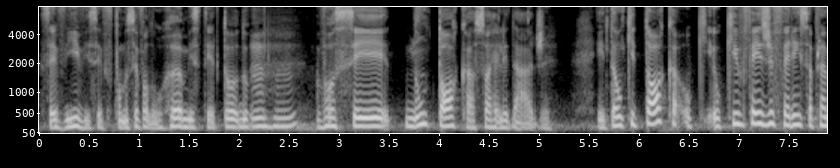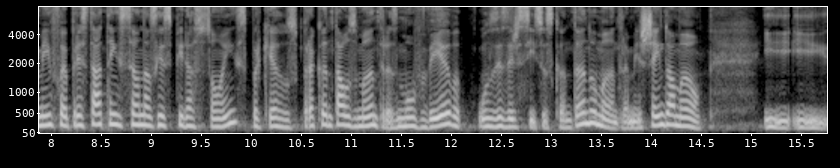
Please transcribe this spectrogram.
Você vive, você, como você falou, o hamster todo. Uhum. Você não toca a sua realidade. Então, o que toca, o que, o que fez diferença para mim foi prestar atenção nas respirações, porque para cantar os mantras, mover os exercícios, cantando o mantra, mexendo a mão, e,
